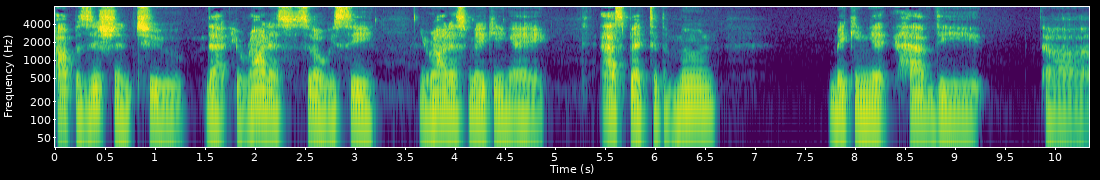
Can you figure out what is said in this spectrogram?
opposition to that Uranus. So we see Uranus making a aspect to the moon, making it have the uh,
